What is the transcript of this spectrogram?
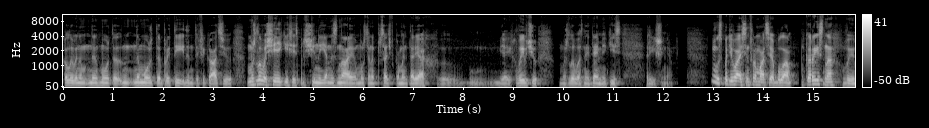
коли ви не, можете, не можете пройти ідентифікацію. Можливо, ще якісь є причини, я не знаю. Можете написати в коментарях, е, я їх вивчу, можливо, знайдемо якісь рішення. Ну, сподіваюся, інформація була корисна. Ви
